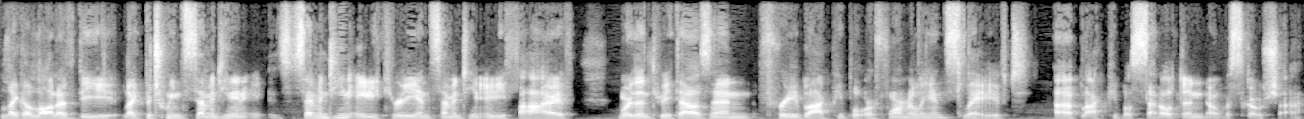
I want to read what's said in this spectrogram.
like a lot of the like between 17 and 1783 and 1785, more than 3,000 free Black people or formerly enslaved uh, Black people settled in Nova Scotia.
